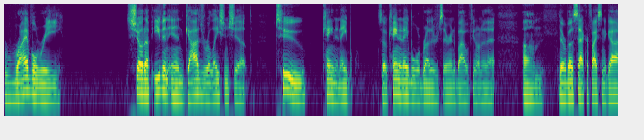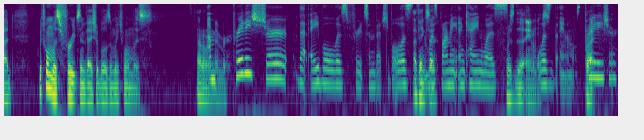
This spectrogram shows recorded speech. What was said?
rivalry showed up even in God's relationship to Cain and Abel. So Cain and Abel were brothers. They're in the Bible if you don't know that. Um, they were both sacrificing to God. Which one was fruits and vegetables, and which one was I don't I'm remember. pretty sure that Abel was fruits and vegetables. Was, I think so. Was farming, and Cain was Was the animals? was the animals. Right. Pretty sure.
